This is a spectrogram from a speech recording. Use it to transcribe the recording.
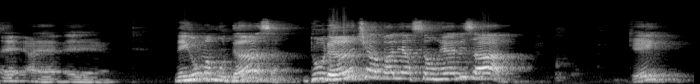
é, é, é, nenhuma mudança durante a avaliação realizada. Ok?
